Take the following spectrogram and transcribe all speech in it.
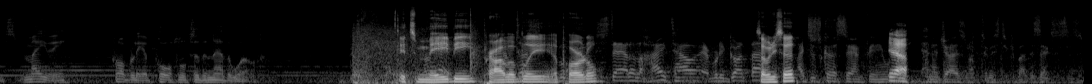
It's maybe, probably a portal to the netherworld. It's maybe, probably a portal. Stay out of the high tower. Everybody got that? Is that what he said? I just gotta say I'm feeling Yeah. really energized and optimistic about this exorcism.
